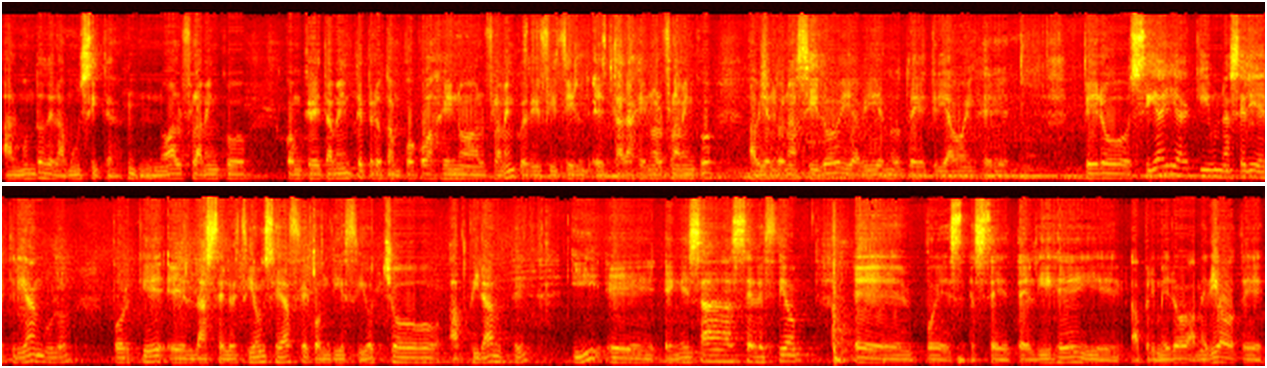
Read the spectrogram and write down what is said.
al mundo de la música, no al flamenco concretamente, pero tampoco ajeno al flamenco. Es difícil estar ajeno al flamenco habiendo nacido y habiéndote criado en Jerez. Pero sí hay aquí una serie de triángulos porque la selección se hace con 18 aspirantes y en esa selección eh, pues se te elige y eh, a primero, a mediados de,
